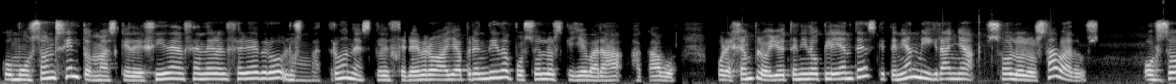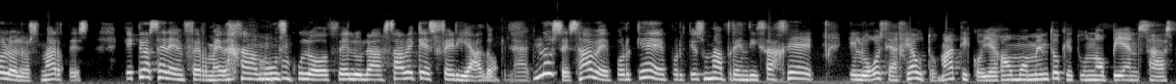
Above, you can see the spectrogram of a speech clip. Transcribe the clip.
Como son síntomas que decide encender el cerebro, los mm. patrones que el cerebro haya aprendido pues son los que llevará a cabo. Por ejemplo, yo he tenido clientes que tenían migraña solo los sábados o solo los martes. ¿Qué clase de enfermedad, músculo o célula sabe que es feriado? No se sabe. ¿Por qué? Porque es un aprendizaje que luego se hace automático. Llega un momento que tú no piensas,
